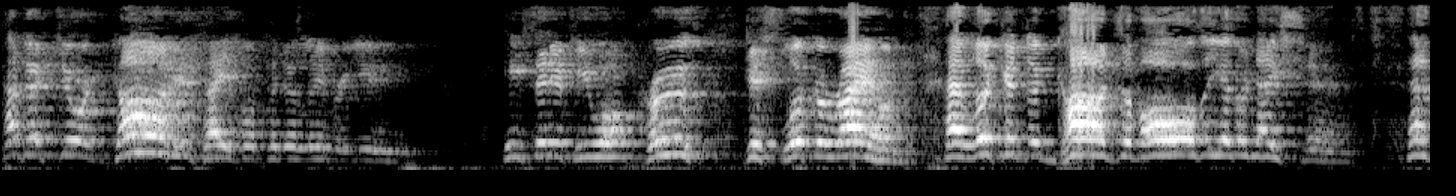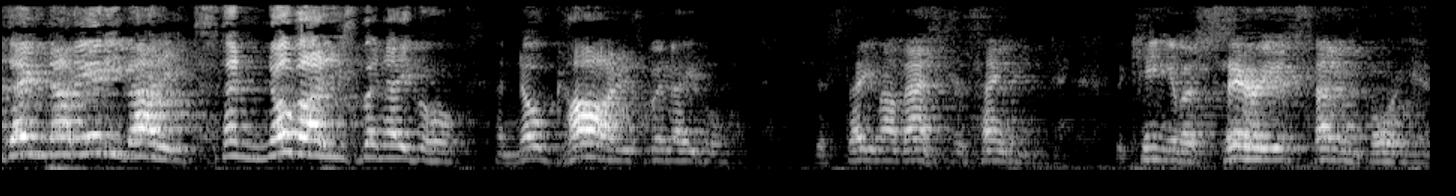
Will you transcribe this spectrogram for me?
uh, that your God is able to deliver you. He said, if you want proof, just look around and look at the gods of all the other nations. And they've not anybody, and nobody's been able, and no God has been able to stay my master's hand. The king of Assyria is coming for you.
